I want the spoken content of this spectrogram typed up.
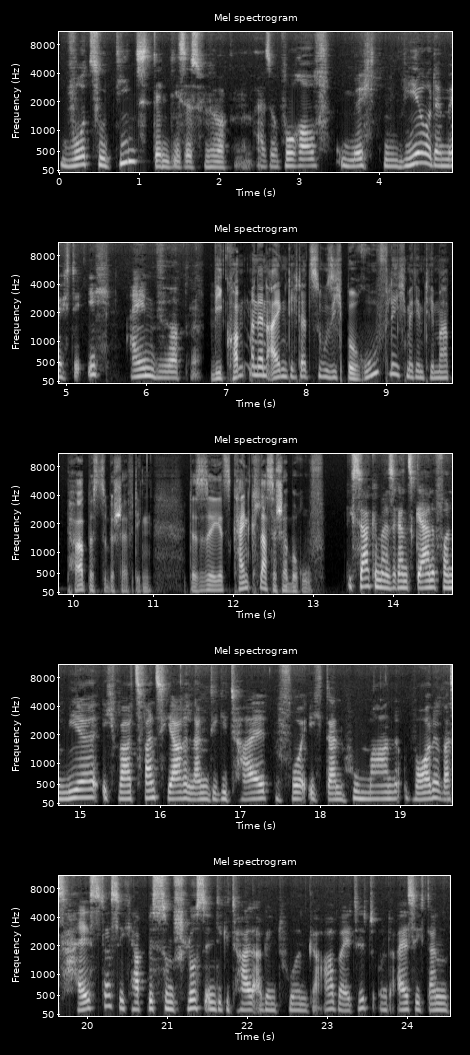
wozu dient denn dieses Wirken? Also worauf möchten wir oder möchte ich einwirken? Wie kommt man denn eigentlich dazu, sich beruflich mit dem Thema Purpose zu beschäftigen? Das ist ja jetzt kein klassischer Beruf. Ich sage immer ganz gerne von mir, ich war 20 Jahre lang digital, bevor ich dann human wurde. Was heißt das? Ich habe bis zum Schluss in Digitalagenturen gearbeitet und als ich dann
